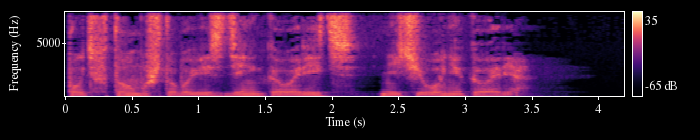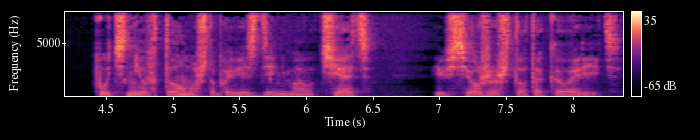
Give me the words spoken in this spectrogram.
Путь в том, чтобы весь день говорить, ничего не говоря. Путь не в том, чтобы весь день молчать и все же что-то говорить.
